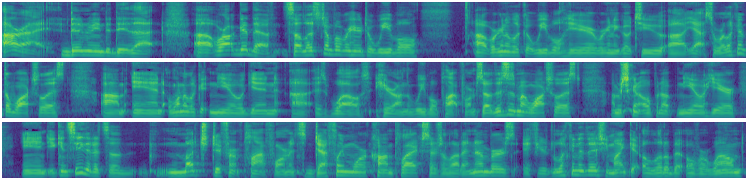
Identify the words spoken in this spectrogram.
all right. Didn't mean to do that. Uh, we're all good though. So let's jump over here to Webull. Uh, we're going to look at Webull here. We're going to go to, uh, yeah, so we're looking at the watch list. Um, and I want to look at NIO again uh, as well here on the Webull platform. So this is my watch list. I'm just going to open up NIO here. And you can see that it's a much different platform. It's definitely more complex. There's a lot of numbers. If you're looking at this, you might get a little bit overwhelmed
